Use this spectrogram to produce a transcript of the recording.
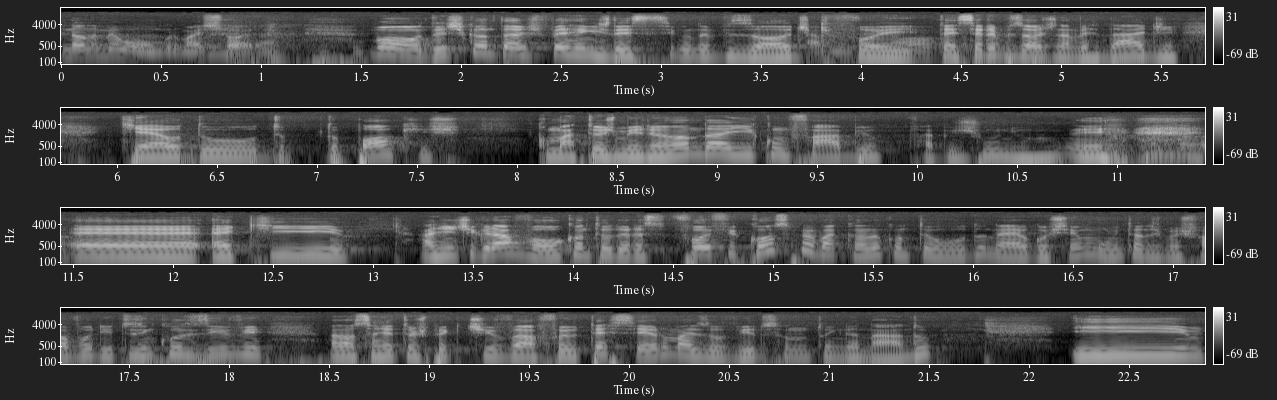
Não no meu ombro, mas chora. Bom, deixa eu contar os perrengues desse segundo episódio, que foi. Terceiro episódio, na verdade, que é o do, do, do POCs, com o Matheus Miranda e com o Fábio. Fábio Júnior? É, é, é que a gente gravou o conteúdo. era- Foi, ficou super bacana o conteúdo, né? Eu gostei muito, é um dos meus favoritos. Inclusive, a nossa retrospectiva foi o terceiro mais ouvido, se eu não estou enganado. E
